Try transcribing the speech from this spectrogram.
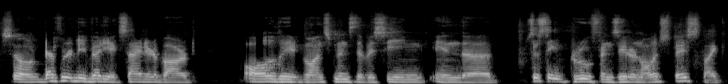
So definitely very excited about all the advancements that we're seeing in the system proof and zero knowledge space. Like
